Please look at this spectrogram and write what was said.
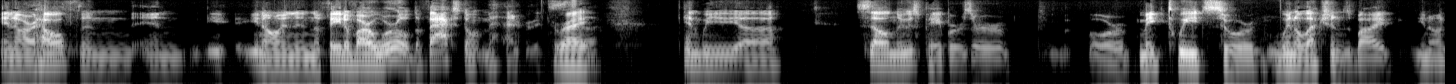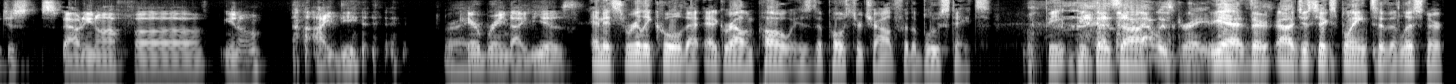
and our health and and you know and, and the fate of our world. The facts don't matter. It's, Right. Uh, can we uh, sell newspapers or or make tweets or win elections by you know just spouting off uh, you know idea right. harebrained ideas. And it's really cool that Edgar Allan Poe is the poster child for the blue states. Be, because uh, that was great. yeah, there, uh, just to explain to the listener,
